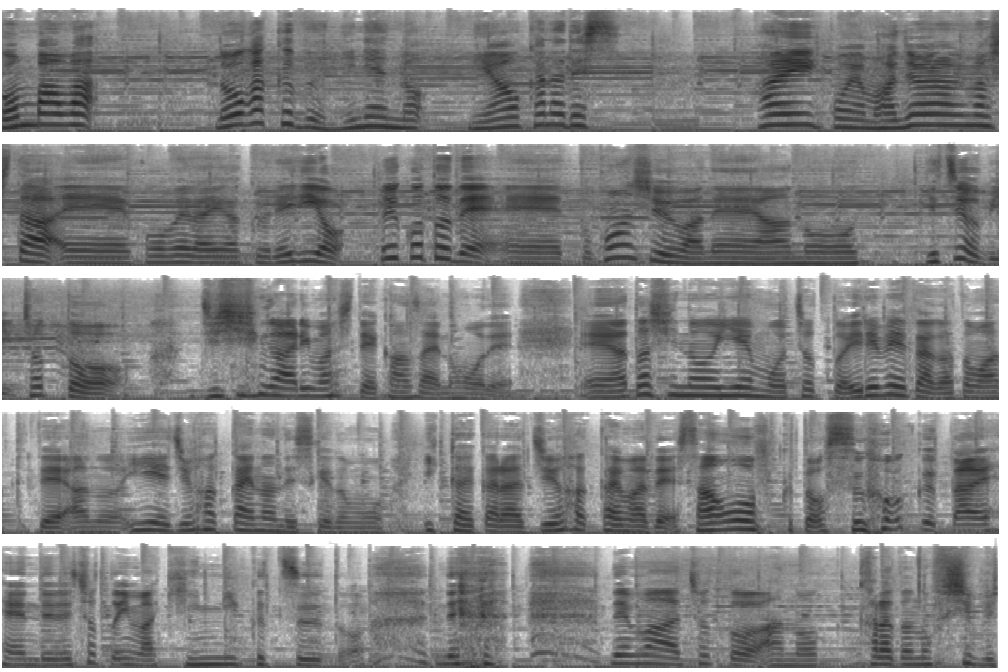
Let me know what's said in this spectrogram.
こんばんは。農学部2年の宮尾かなです。はい今夜も始まりました、えー、神戸大学レディオ。ということで、えー、と今週はねあの月曜日ちょっと地震がありまして関西の方で、えー私の家もちょっとエレベーターが止まっててあの家18階なんですけども1階から18階まで3往復とすごく大変で、ね、ちょっと今筋肉痛と。ででまあちょっとあの体の節々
